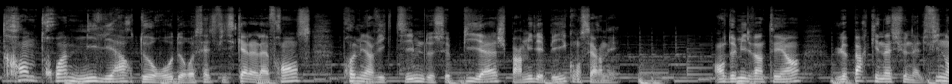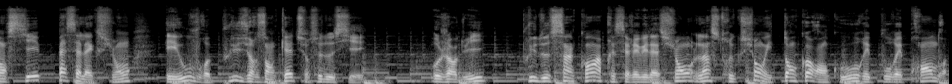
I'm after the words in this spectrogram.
33 milliards d'euros de recettes fiscales à la France, première victime de ce pillage parmi les pays concernés. En 2021, le parquet national financier passe à l'action et ouvre plusieurs enquêtes sur ce dossier. Aujourd'hui, plus de 5 ans après ces révélations, l'instruction est encore en cours et pourrait prendre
